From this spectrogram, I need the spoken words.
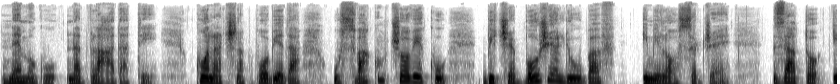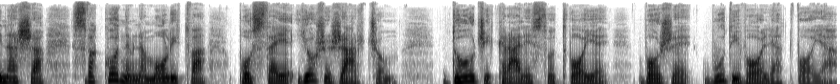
ne mogu nadvladati. Konačna pobjeda u svakom čovjeku bit će Božja ljubav i milosrđe. Zato i naša svakodnevna molitva postaje još žarčom. Dođi kraljestvo tvoje, Bože, budi volja tvoja.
